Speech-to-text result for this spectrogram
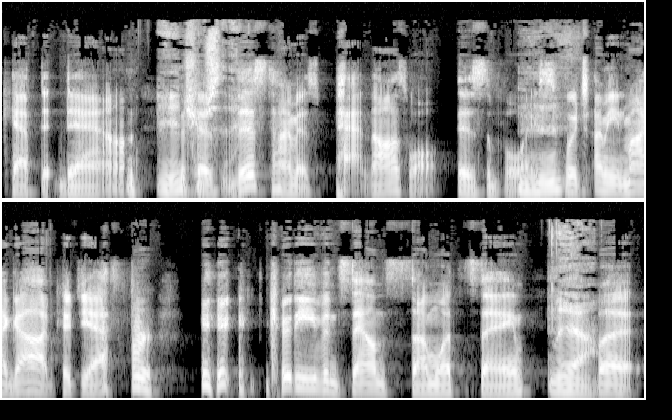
kept it down because this time it's Patton Oswalt is the voice. Mhm. Which I mean, my God, could you ask for? could he even sound somewhat the same? yeah, But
